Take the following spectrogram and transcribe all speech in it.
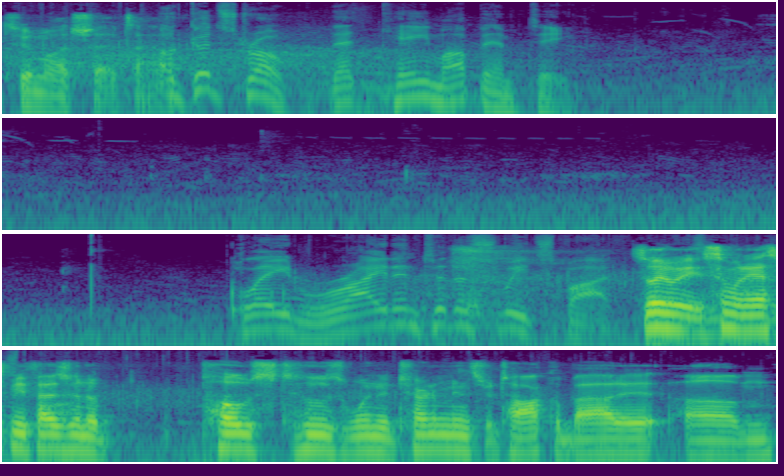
Too much that time. A good stroke that came up empty. Played right into the sweet spot. So anyway, someone asked me if I was gonna post who's winning tournaments or talk about it. Um,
